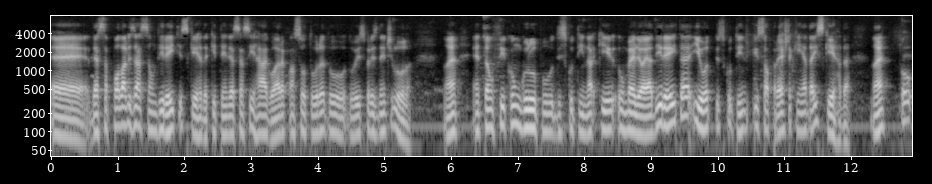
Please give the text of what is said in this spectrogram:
é, dessa polarização direita e esquerda que tende a se acirrar agora com a soltura do, do ex-presidente Lula. não é? Então fica um grupo discutindo que o melhor é a direita e outro discutindo que só presta quem é da esquerda. Não é? O-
